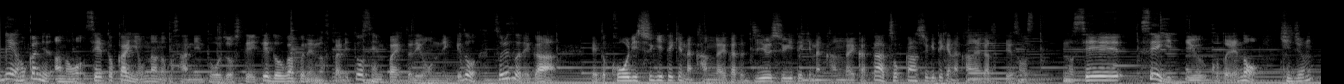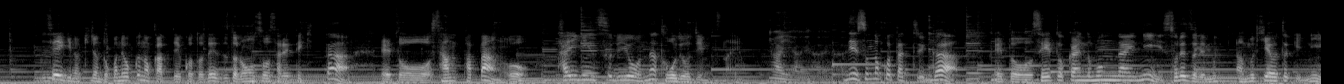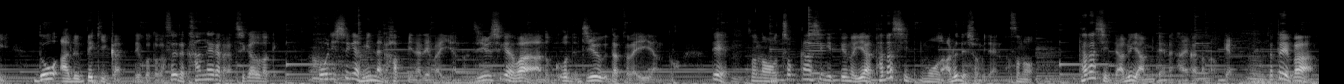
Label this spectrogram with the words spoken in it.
で他にあの生徒会に女の子3人登場していて同学年の2人と先輩1人がおんねんけどそれぞれが、えっと、功利主義的な考え方自由主義的な考え方直感主義的な考え方っていうそのの正正義っていうことへの基準正義の基準をどこに置くのかっていうことでずっと論争されてきた、えっと、3パターンを体現するような登場人物なんよ。はいはいはいはいでその子たちが、えっと、生徒会の問題にそれぞれ向き合う時にどうあるべきかっていうことがそれぞれ考え方が違うわけ。功利主義はみんながハッピーになればいいやんと。自由主義はあのここで自由だったらいいやんと。でうん。その直感主義っていうのはいや正しいものあるでしょみたいな。その正しいってあるやんみたいな考え方なわけ。うん。例えば、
